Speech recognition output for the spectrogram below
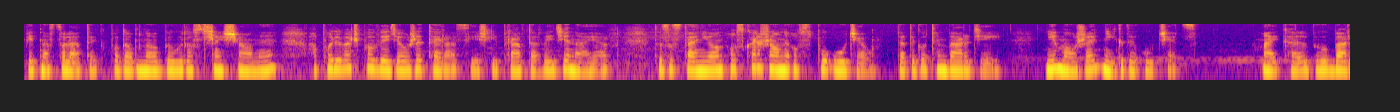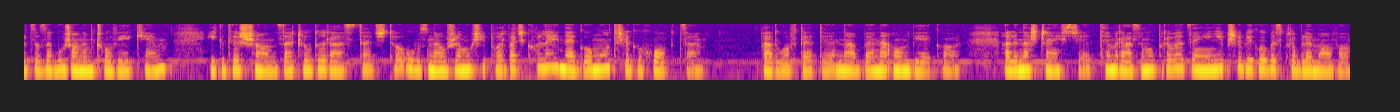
Piętnastolatek podobno był roztrzęsiony, a porywacz powiedział, że teraz, jeśli prawda wyjdzie na jaw, to zostanie on oskarżony o współudział, dlatego tym bardziej nie może nigdy uciec. Michael był bardzo zaburzonym człowiekiem i gdy Sean zaczął dorastać, to uznał, że musi porwać kolejnego młodszego chłopca. padło wtedy na Bena Onbiego, ale na szczęście tym razem uprowadzenie nie przebiegło bezproblemowo.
